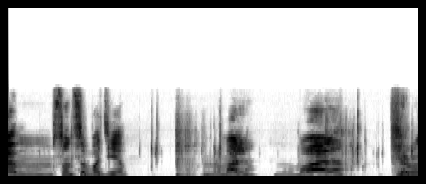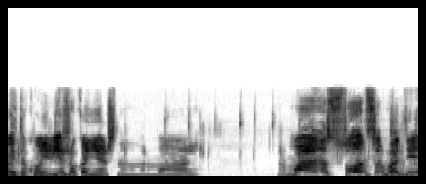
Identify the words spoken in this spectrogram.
Эм, солнце в воде. Нормально? Нормально. Впервые такое вижу, конечно, но нормально. Нормально, солнце в воде.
